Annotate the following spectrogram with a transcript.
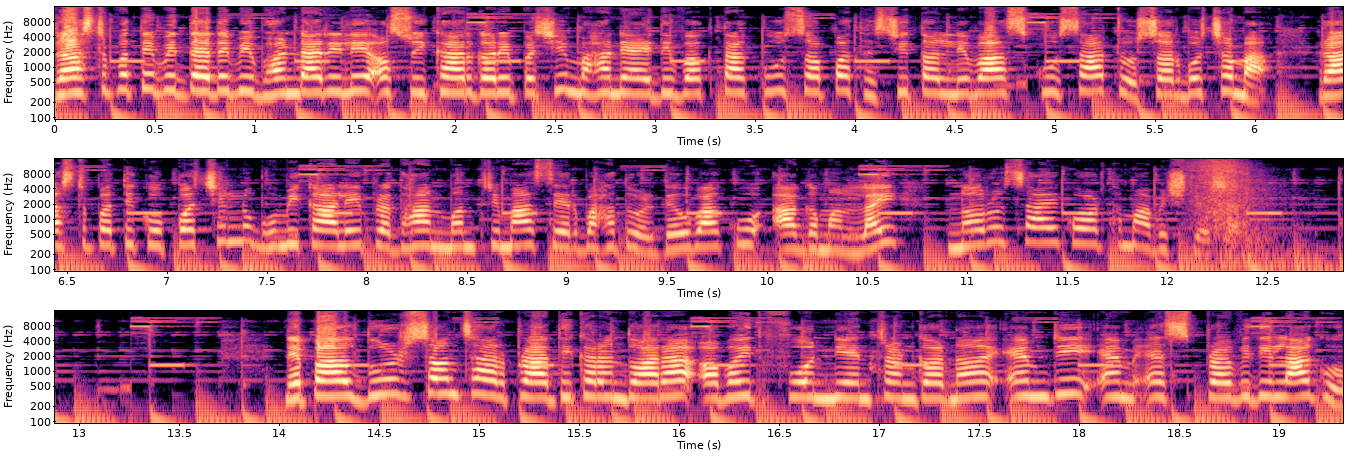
राष्ट्रपति विद्यादेवी भण्डारीले अस्वीकार गरेपछि महान्यायाधिवक्ताको शपथ शीतल निवासको साटो सर्वोच्चमा। राष्ट्रपतिको पछिल्लो भूमिकाले प्रधानमन्त्रीमा शेरबहादुर देउबाको आगमनलाई नरोचाएको अर्थमा विश्लेषण। नेपाल दूरसञ्चार प्राधिकरणद्वारा अवैध फोन नियन्त्रण गर्न एमडिएमएस प्रविधि लागू।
